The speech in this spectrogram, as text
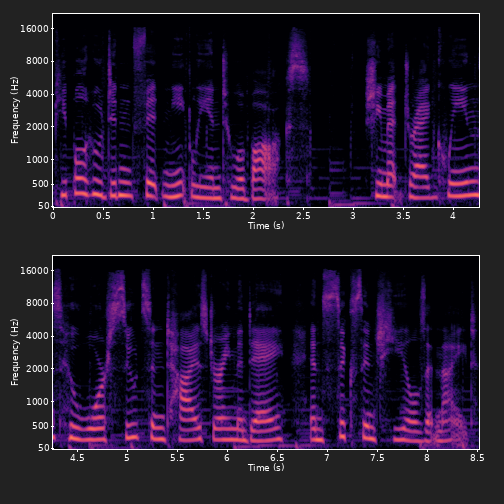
people who didn't fit neatly into a box. She met drag queens who wore suits and ties during the day and six inch heels at night.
